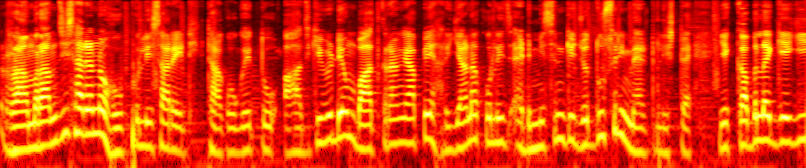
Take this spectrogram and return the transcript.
राम राम जी, सारे ना होपफुली सारे ठीक ठाक हो गए। तो आज की वीडियो में बात करेंगे यहाँ पे हरियाणा कॉलेज एडमिशन की जो दूसरी मेरिट लिस्ट है। ये कब लगेगी?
